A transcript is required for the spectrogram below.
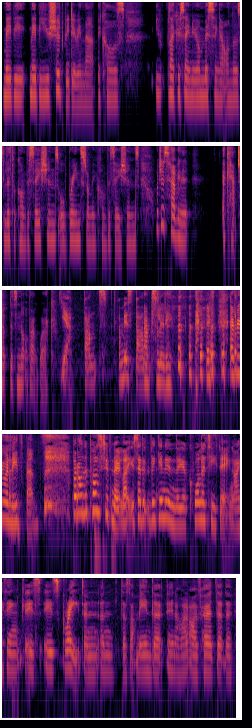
maybe maybe you should be doing that because you like you're saying you're missing out on those little conversations or brainstorming conversations or just having a, a catch up that's not about work. Yeah, bants. I miss bants. Absolutely. Everyone needs bands. But on a positive note, like you said at the beginning, the equality thing I think is is great. And and does that mean that you know I, I've heard that the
